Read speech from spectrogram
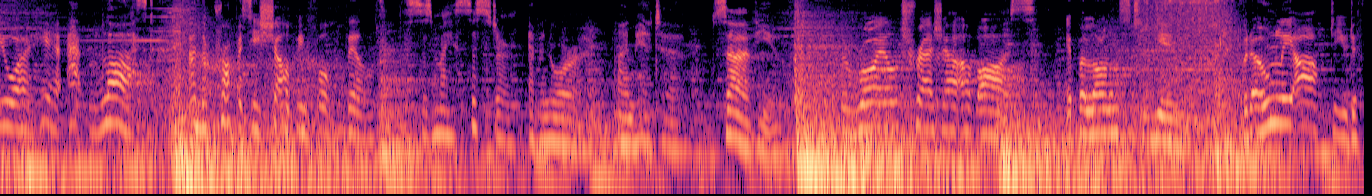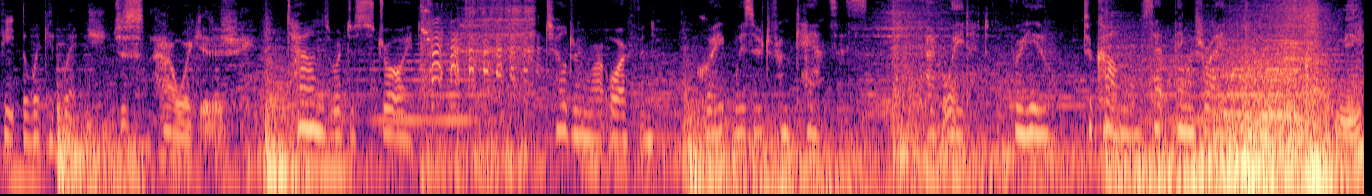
You are here at last, and the prophecy shall be fulfilled. This is my sister. Evanora, I'm here to serve you. The royal treasure of Oz. It belongs to you. But only after you defeat the Wicked Witch. Just how wicked is she? Towns were destroyed. Children were orphaned. Great wizard from Kansas. I've waited for you to come and set things right. Me?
